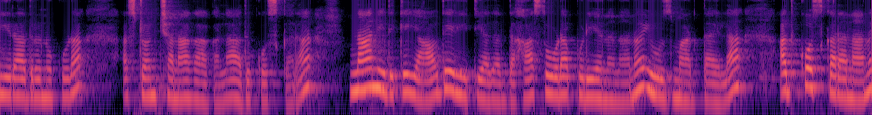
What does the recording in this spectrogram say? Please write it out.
ನೀರಾದ್ರೂ ಕೂಡ ಅಷ್ಟೊಂದು ಚೆನ್ನಾಗಾಗಲ್ಲ ಅದಕ್ಕೋಸ್ಕರ. ನಾನು ಇದಕ್ಕೆ ಯಾವುದೇ ರೀತಿಯಾದಂತಹ ಸೋಡಾ ಪುಡಿಯನ್ನು ನಾನು ಯೂಸ್ ಮಾಡ್ತಾ ಇಲ್ಲ. ಅದಕ್ಕೋಸ್ಕರ ನಾನು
